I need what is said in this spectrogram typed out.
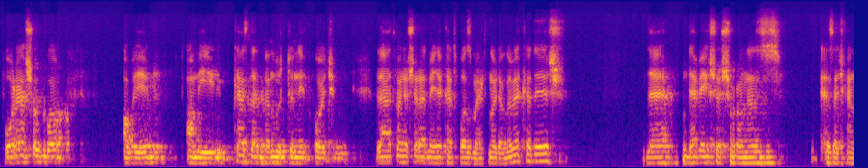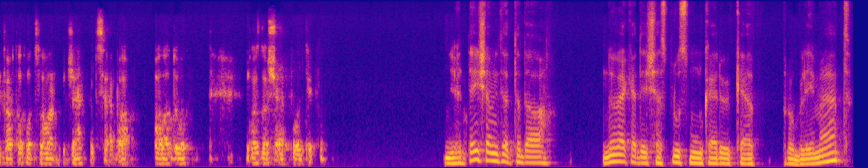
forrásokba, ami, ami kezdetben úgy tűnik, hogy látványos eredményeket hoz, mert nagy a növekedés, de, de végső soron ez, ez egy fenntarthatatlan zsákutcába haladó gazdaságpolitika. Ugye, te is említetted a növekedéshez plusz munkaerő kell problémát,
